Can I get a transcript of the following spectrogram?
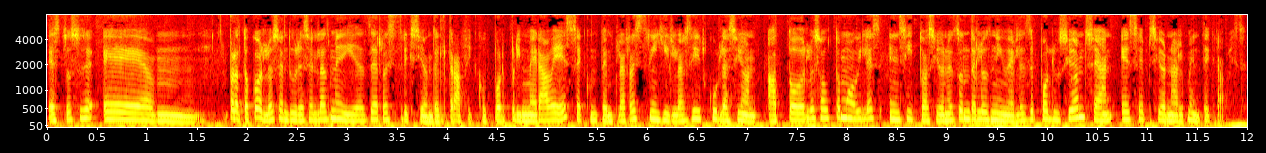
Estos eh, mm, protocolos endurecen las medidas de restricción del tráfico. Por primera vez se contempla restringir la circulación a todos los automóviles en situaciones donde los niveles de polución sean excepcionalmente graves.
